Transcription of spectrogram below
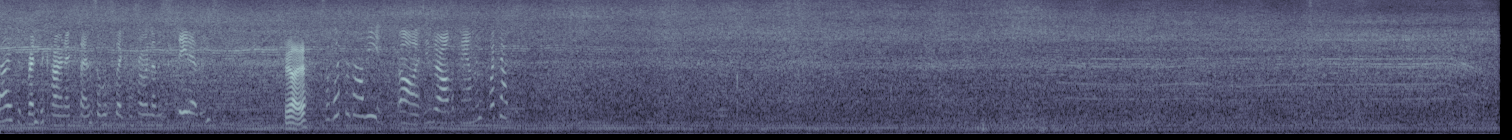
I could rent a car next time so it looks like we're from another state at least. Yeah, yeah. So what's with all these? Oh,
